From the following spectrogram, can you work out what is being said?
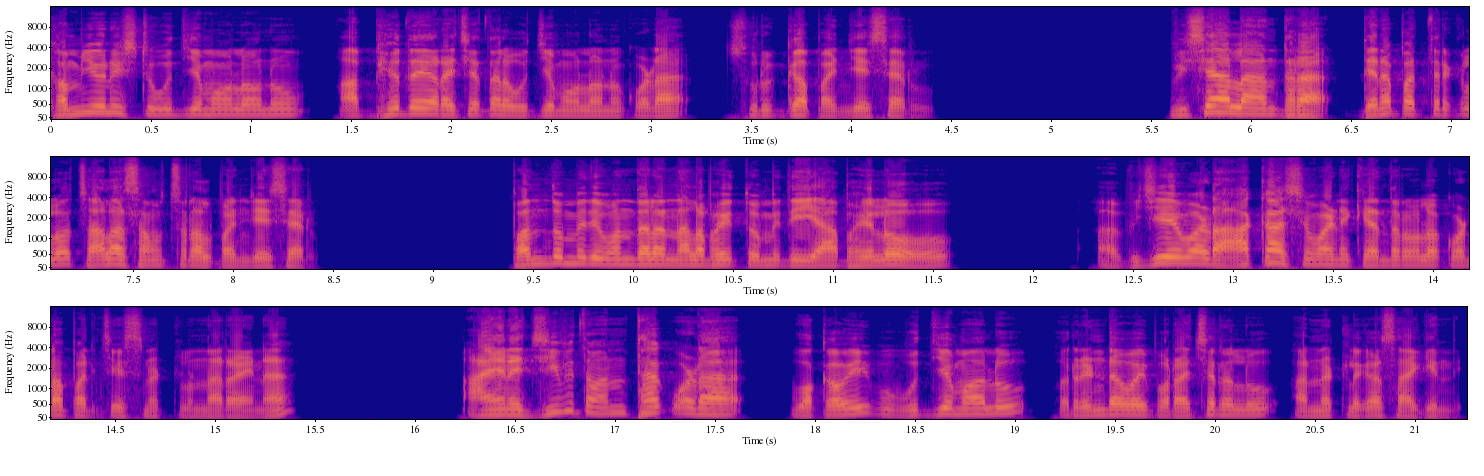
కమ్యూనిస్టు ఉద్యమంలోనూ అభ్యుదయ రచయితల ఉద్యమంలోనూ కూడా చురుగ్గా పనిచేశారు. విశాలాంధ్ర దినపత్రికలో చాలా సంవత్సరాలు పనిచేశారు. పంతొమ్మిది వందల నలభై తొమ్మిది యాభైలో విజయవాడ ఆకాశవాణి కేంద్రంలో కూడా పనిచేసినట్లున్నారు ఆయన. ఆయన జీవితం అంతా కూడా ఒకవైపు ఉద్యమాలు రెండోవైపు రచనలు అన్నట్లుగా సాగింది.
